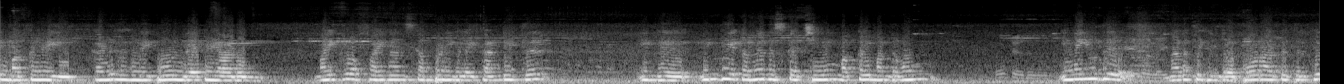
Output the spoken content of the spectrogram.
பாதி மக்களை கழுகுகளை போல் வேட்டையாடும் மைக்ரோ ஃபைனான்ஸ் கம்பெனிகளை கண்டித்து இங்கு இந்திய கம்யூனிஸ்ட் கட்சியும் மக்கள் மன்றமும் இணைந்து நடத்துகின்ற போராட்டத்திற்கு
